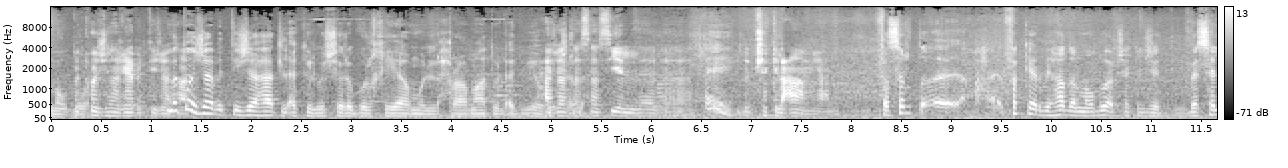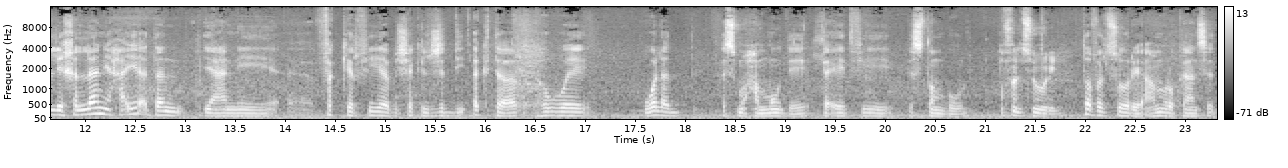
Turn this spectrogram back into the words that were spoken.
الموضوع. متوجهة غير اتجاهات متوجهة باتجاهات الأكل والشرب والخيام والحرامات والأدوية حاجات والشغلات. أساسية ال- إيه. بشكل عام يعني. فصرت آه، أفكر بهذا الموضوع بشكل جدي. بس اللي خلاني حقيقة يعني آه، أفكر فيها بشكل جدي أكثر هو ولد اسمه حمودة لقيت في إسطنبول. طفل سوري. طفل سوري عمره كان ست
